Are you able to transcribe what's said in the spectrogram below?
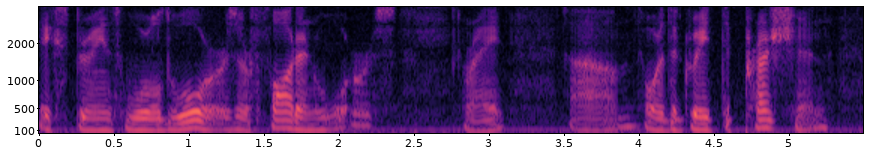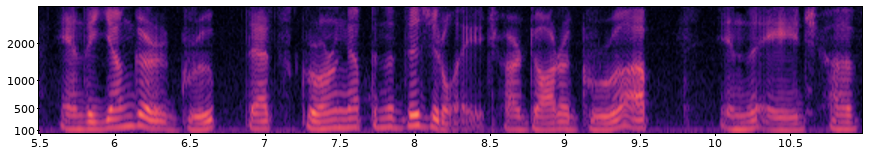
experienced world wars or fought in wars, right? Um, or the Great Depression. And the younger group that's growing up in the digital age. Our daughter grew up in the age of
